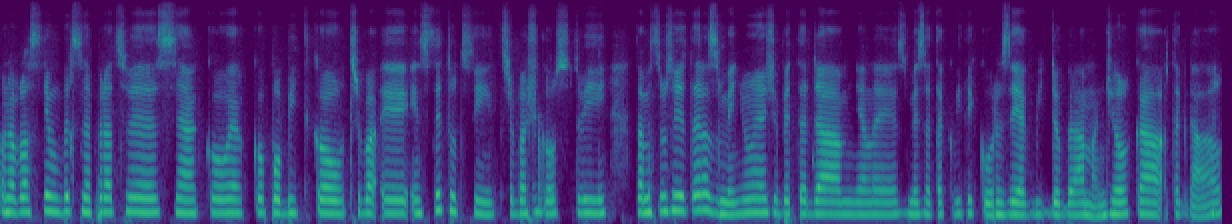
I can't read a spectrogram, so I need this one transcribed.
ona vlastně vůbec nepracuje s nějakou jako pobítkou třeba i institucí, třeba školství. Tam myslím si, že teda zmiňuje, že by teda měly zmizet takový ty kurzy, jak být dobrá manželka a tak dál,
